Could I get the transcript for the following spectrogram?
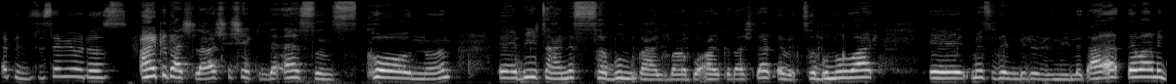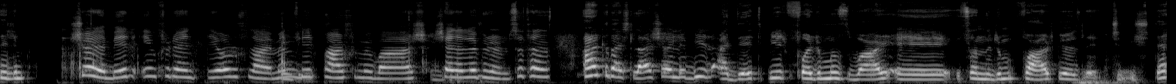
Hepinizi seviyoruz. Arkadaşlar şu şekilde Essence Co'nun e, bir tane sabun galiba bu arkadaşlar. Evet sabunu var. E, Mesude'nin bir ürünüyle daha devam edelim. Şöyle bir Infrared Oriflame'ın bir parfümü var. Chanel öbür ürünümüzü tanısın. Arkadaşlar şöyle bir adet bir farımız var. E, sanırım far gözler için işte.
